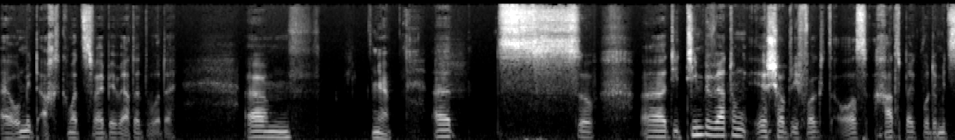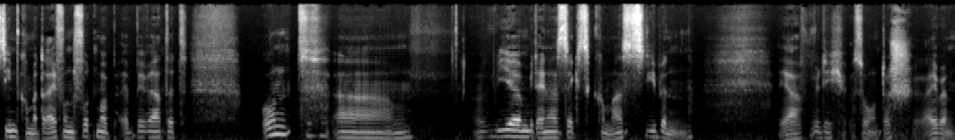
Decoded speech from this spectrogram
äh, und mit 8,2 bewertet wurde. Ähm, ja. Äh, so. Äh, die Teambewertung schaut wie folgt aus. Hartberg wurde mit 7,3 von Footmob äh, bewertet und ähm, wir mit einer 6,7. Ja, würde ich so unterschreiben.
